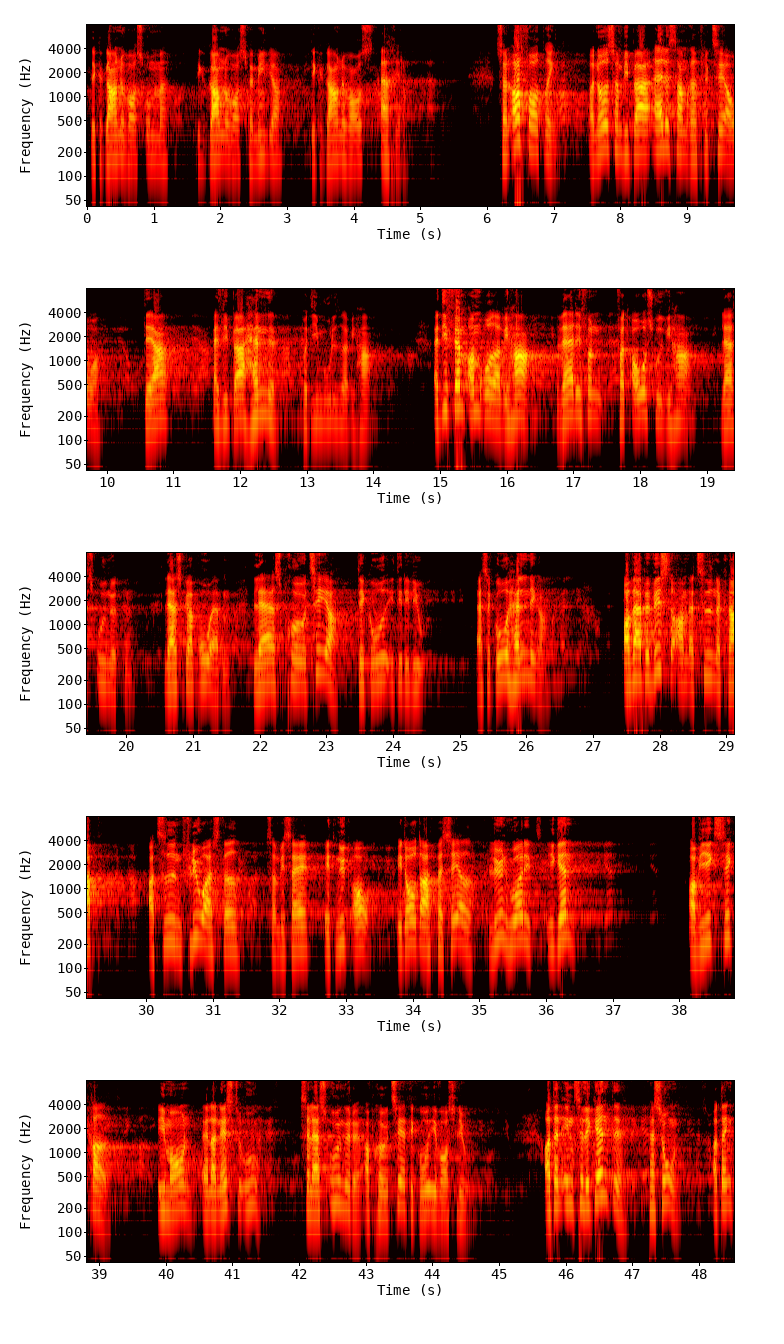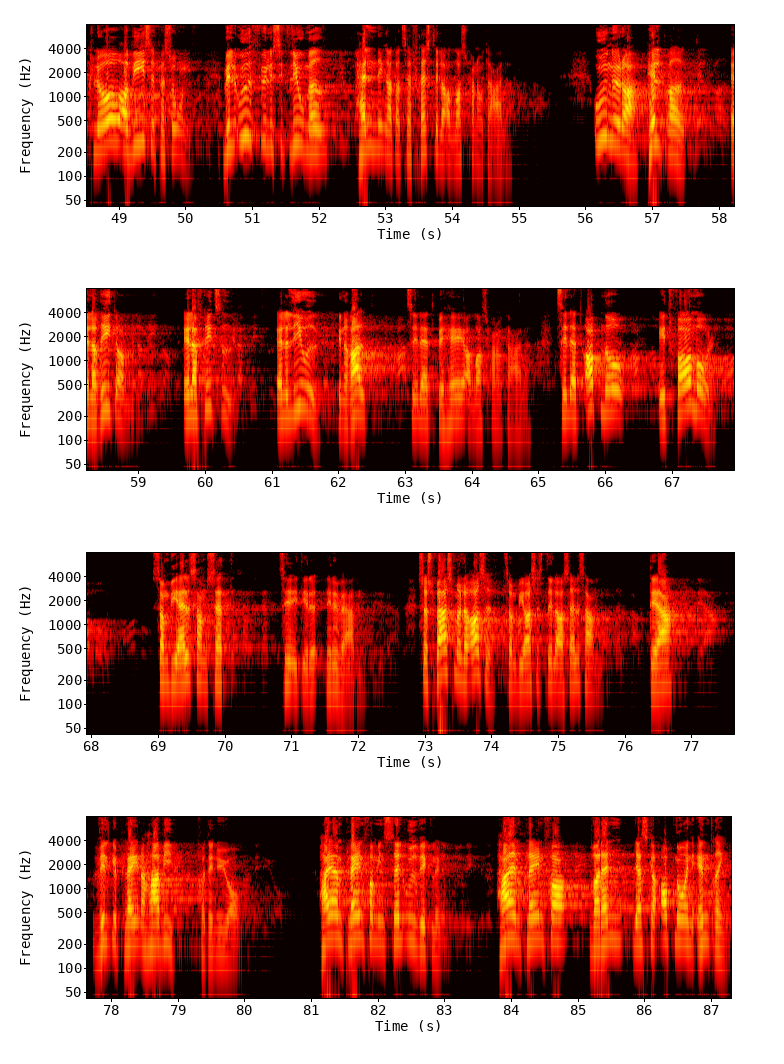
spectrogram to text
det kan gavne vores umma, det kan gavne vores familier, det kan gavne vores akhira. Så en opfordring, og noget som vi bør alle sammen reflektere over, det er, at vi bør handle på de muligheder, vi har. Af de fem områder, vi har, hvad er det for, for et overskud, vi har? Lad os udnytte dem. Lad os gøre brug af dem. Lad os prioritere det gode i dette liv. Altså gode handlinger. Og være bevidste om, at tiden er knap, og tiden flyver afsted, som vi sagde, et nyt år. Et år, der er passeret lynhurtigt igen. Og vi er ikke sikret i morgen eller næste uge. Så lad os udnytte og prioritere det gode i vores liv. Og den intelligente person, og den kloge og vise person, vil udfylde sit liv med handlinger, der tilfredsstiller Allah subhanahu wa ta'ala. Udnytter helbredet, eller rigdommen, eller fritid, eller livet generelt, til at behage Allah subhanahu wa ta'ala. Til at opnå et formål, som vi alle sammen sat til i dette, dette verden. Så spørgsmålet også, som vi også stiller os alle sammen, det er, hvilke planer har vi for det nye år? Har jeg en plan for min selvudvikling? Har jeg en plan for, hvordan jeg skal opnå en ændring?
